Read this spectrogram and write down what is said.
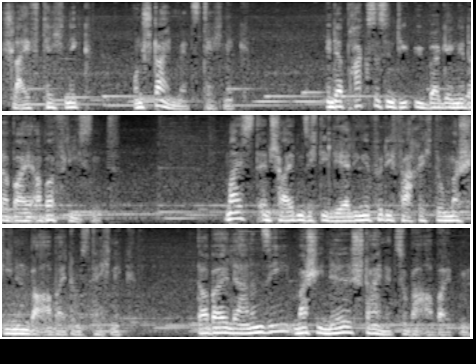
Schleiftechnik und Steinmetztechnik. In der Praxis sind die Übergänge dabei aber fließend. Meist entscheiden sich die Lehrlinge für die Fachrichtung Maschinenbearbeitungstechnik. Dabei lernen sie, maschinell Steine zu bearbeiten.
